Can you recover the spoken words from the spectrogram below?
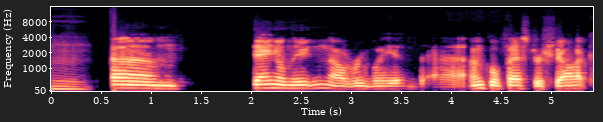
Hmm. Um, Daniel Newton, I'll read what his uh, Uncle Fester shock.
